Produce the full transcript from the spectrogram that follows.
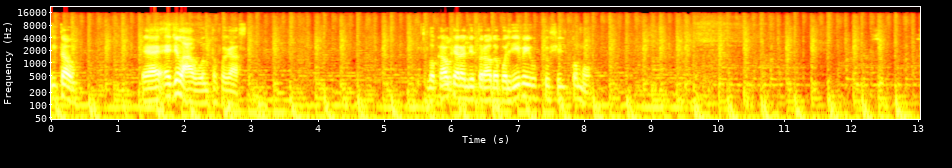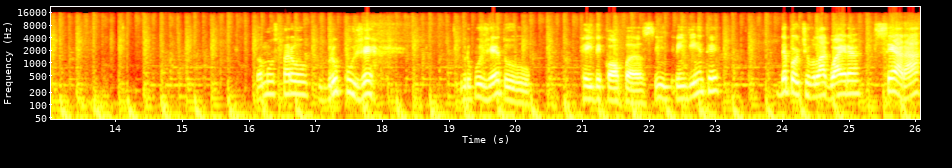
Então. É, é de lá o Antofagasta. Local que era litoral da Bolívia e o que o Chile tomou. Vamos para o grupo G. Grupo G do Rei de Copas Independiente, Deportivo Laguaira, Ceará,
